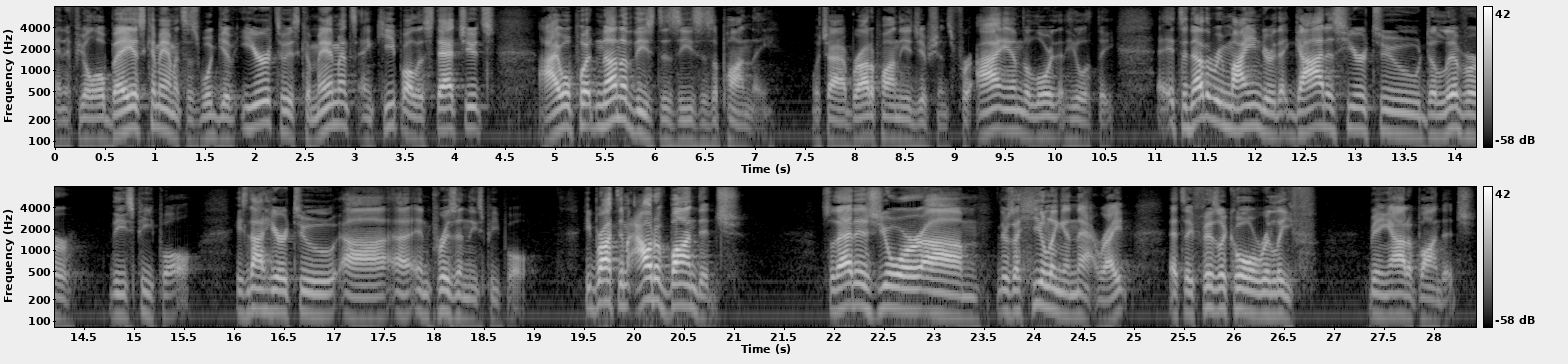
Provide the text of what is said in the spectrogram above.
and if you'll obey His commandments, as will give ear to His commandments and keep all His statutes, I will put none of these diseases upon thee, which I have brought upon the Egyptians, for I am the Lord that healeth thee. It's another reminder that God is here to deliver these people He's not here to uh, uh, imprison these people. He brought them out of bondage. So that is your, um, there's a healing in that, right? That's a physical relief, being out of bondage.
